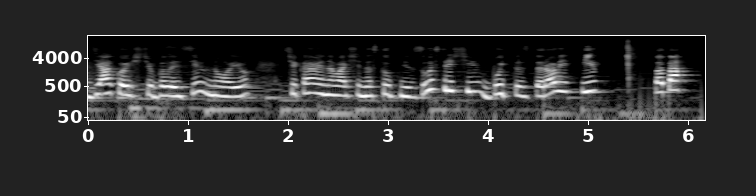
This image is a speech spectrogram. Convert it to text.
Дякую, що були зі мною. Чекаю на ваші наступні зустрічі. Будьте здорові і па-па!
